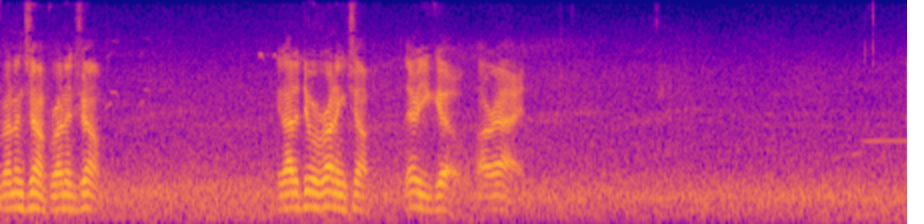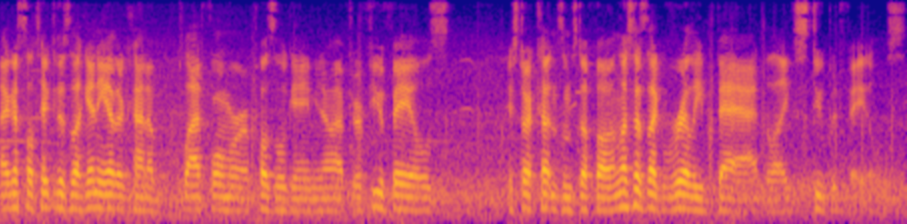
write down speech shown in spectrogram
Run and jump. Run and jump. You got to do a running jump. There you go. All right. I guess I'll take as like any other kind of platformer or puzzle game, you know, after a few fails, you start cutting some stuff out, unless it's like really bad, like stupid fails.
